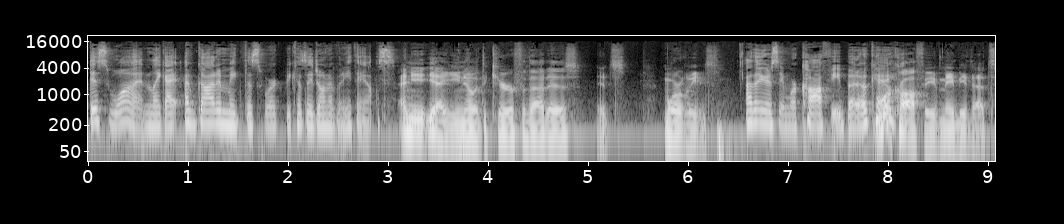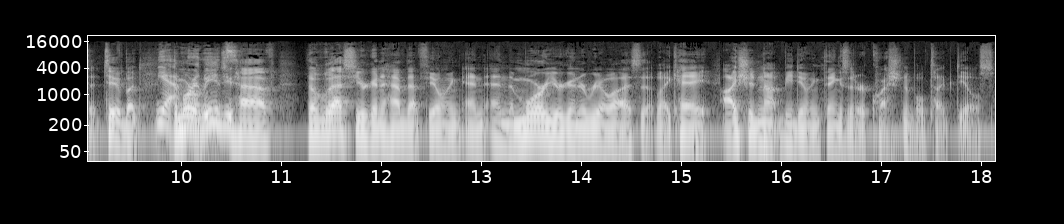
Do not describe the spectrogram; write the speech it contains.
this one. Like I, I've got to make this work because I don't have anything else. And you, yeah, you know what the cure for that is? It's more leads. I thought you were gonna say more coffee, but okay. more coffee maybe that's it too but Yeah, the more, more leads. leads. you have the less you're going to have that feeling and and the more you're going to realize that like hey i should not be doing things that are questionable type deals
